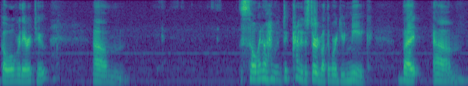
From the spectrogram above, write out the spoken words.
go over there too. Um, so I know I'm kind of disturbed about the word unique but um,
